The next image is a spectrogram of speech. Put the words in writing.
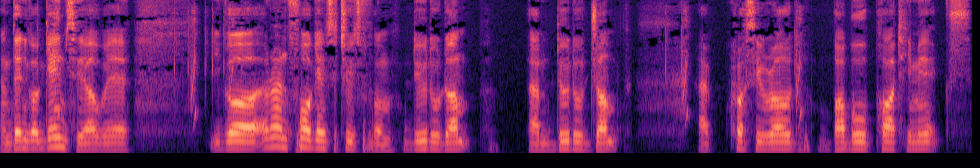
and then you got games here where you got around four games to choose from: Doodle Dump, um, Doodle Jump, uh, Crossy Road, Bubble Party Mix,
